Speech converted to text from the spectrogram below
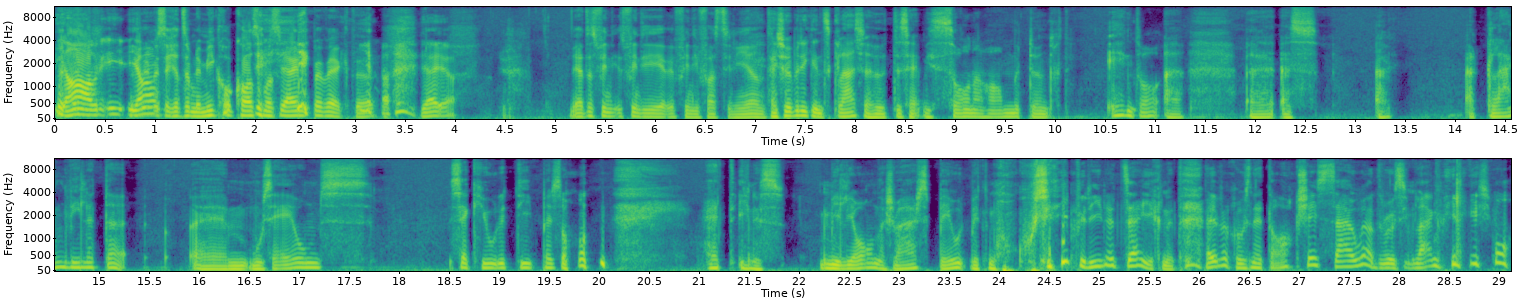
Ja, aber ich, Wenn ja, man sich jetzt um den Mikrokosmos ja eigentlich bewegt. Ja, ja, ja, ja. Ja das finde ich, find ich, find ich faszinierend. Hast du übrigens gelesen heute, das hat mich so einen Hammer gedünkt. Irgendwo äh, äh, ein, ein, ein gelangweilter ähm, Museums-Security-Person hat in ein millionenschweres Bild mit dem Kugelschreiber reingezeichnet. Einfach, weil es nicht angeschissen hat oder weil es ihm langweilig ist geworden.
